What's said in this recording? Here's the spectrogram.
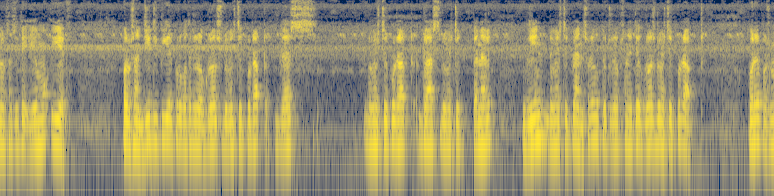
অপশন সিতে এমও ইএফ পরিবেশন জিডিপি এর পুরো কথাটি হল gross domestic product gas domestic product glass domestic panel green domestic plan সঠিক উত্তরটির অপশন এতে গ্রস ডোমেস্টিক প্রোডাক্ট পরের প্রশ্ন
